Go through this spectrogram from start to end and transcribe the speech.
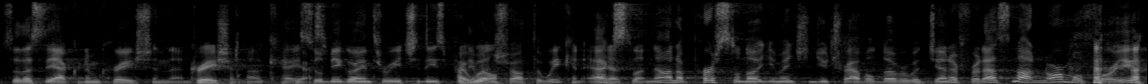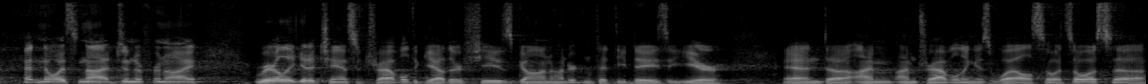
So that's the acronym creation then. Creation. Okay, Yes. so we'll be going through each of these pretty much throughout the weekend. Excellent. Now, on a personal note, you mentioned you traveled over with Jennifer. That's not normal for you. no, it's not. Jennifer and I rarely get a chance to travel together. She's gone 150 days a year, and uh, I'm, I'm traveling as well. So it's always, a,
